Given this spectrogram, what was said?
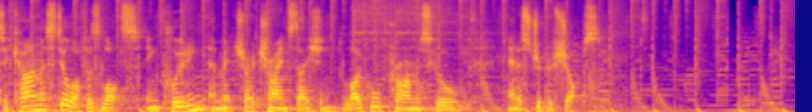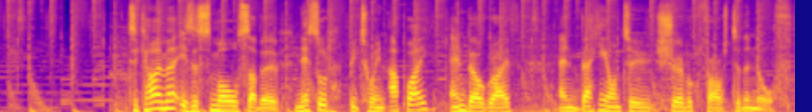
Tecoma still offers lots including a metro train station, local primary school and a strip of shops. Tecoma is a small suburb nestled between Upwey and Belgrave and backing onto Sherbrooke Forest to the north.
